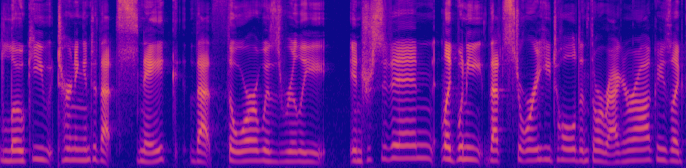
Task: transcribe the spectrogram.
Loki turning into that snake that Thor was really interested in. Like when he that story he told in Thor Ragnarok, he's like,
